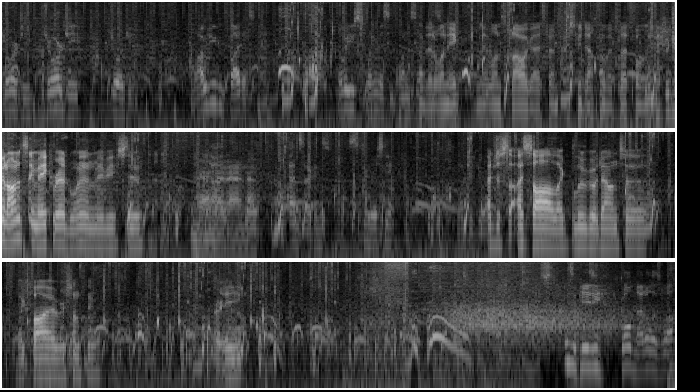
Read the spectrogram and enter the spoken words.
Georgie, Georgie, Georgie. Why would you even fight us, man? No way you swing this in 20 seconds. that one egg, that one flower guy is trying to push me down from my platform. We could honestly make red win, maybe, Stu. No, no, no, no. 10 seconds. It's too risky. I just, I saw like blue go down to like five or something. Or eight. Easy peasy. Gold medal as well.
